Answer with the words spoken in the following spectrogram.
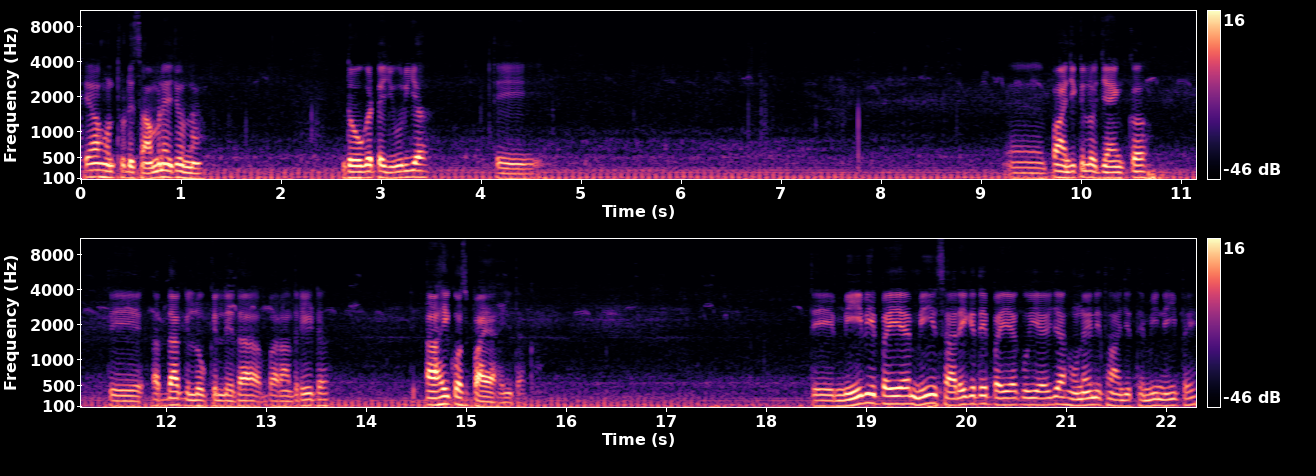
ਤੇ ਆ ਹੁਣ ਤੁਹਾਡੇ ਸਾਹਮਣੇ ਝੋਨਾ। ਦੋ ਗੱਟੇ ਯੂਰੀਆ ਤੇ 5 ਕਿਲੋ ਜੈਂਕ ਤੇ ਅੱਧਾ ਕਿਲੋ ਕਿੱਲੇ ਦਾ 12 ਤਰੇਟ ਤੇ ਆਹੀ ਕੁਝ ਪਾਇਆ ਹਜੇ ਤੱਕ। ਤੇ ਮੀਂਹ ਵੀ ਪਏ ਆ, ਮੀਂਹ ਸਾਰੇ ਕਿਤੇ ਪਏ ਆ, ਕੋਈ ਇਹੋ ਜਿਹਾ ਹੋਣਾ ਹੀ ਨਹੀਂ ਥਾਂ ਜਿੱਥੇ ਮੀਂਹ ਨਹੀਂ ਪਏ।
